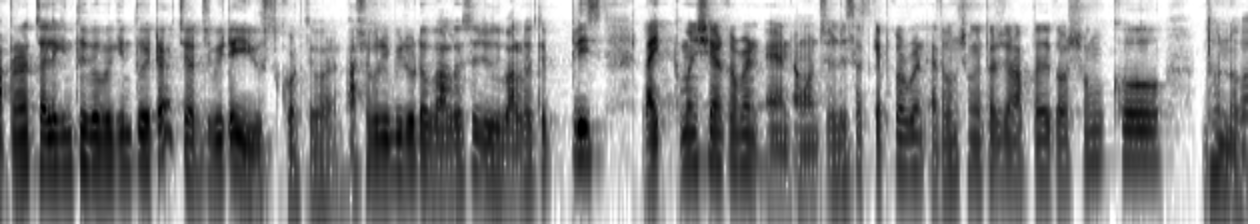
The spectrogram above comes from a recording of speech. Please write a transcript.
আপনারা চাইলে কিন্তু এভাবে কিন্তু এটা চ্যাট জিবিটা ইউজ করতে পারেন। আশা করি ভিডিওটা ভালো হয়েছে। যদি ভালো হতে প্লিজ লাইক কমেন্ট শেয়ার করবেন অ্যান্ড আমার চ্যানেলটি সাবস্ক্রাইব করবেন। এতক্ষণ সঙ্গে তার জন্য আপনাদেরকে অসংখ্য ধন্যবাদ।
